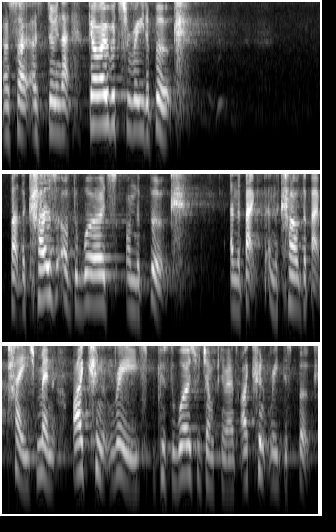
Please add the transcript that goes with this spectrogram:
And so I was doing that. Go over to read a book. But because of the words on the book, and the, back, and the cover of the back page meant I couldn't read because the words were jumping around. I couldn't read this book.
